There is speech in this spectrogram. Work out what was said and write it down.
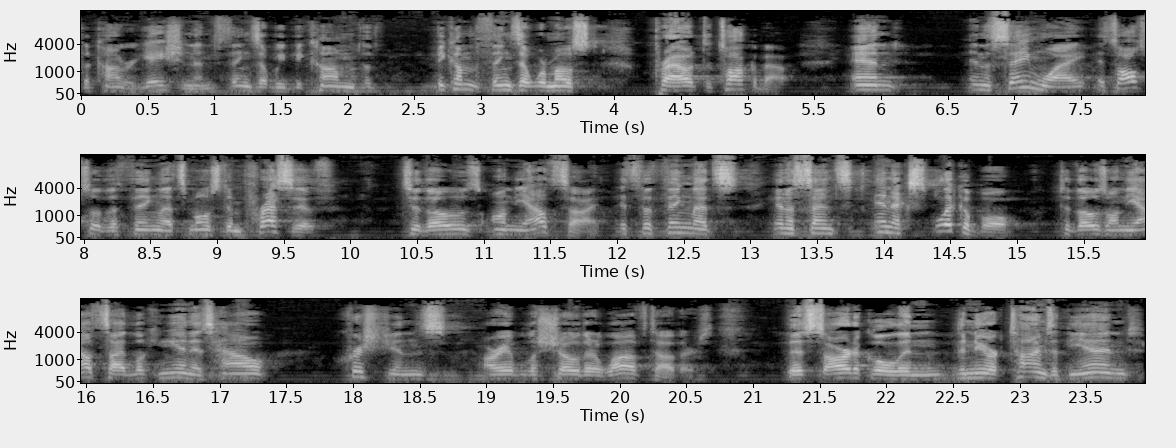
the congregation and things that we become the, become the things that we're most proud to talk about. And in the same way, it's also the thing that's most impressive to those on the outside. It's the thing that's, in a sense, inexplicable to those on the outside looking in is how Christians are able to show their love to others. This article in the New York Times at the end,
